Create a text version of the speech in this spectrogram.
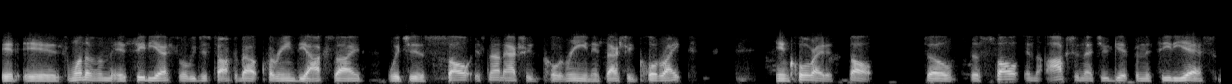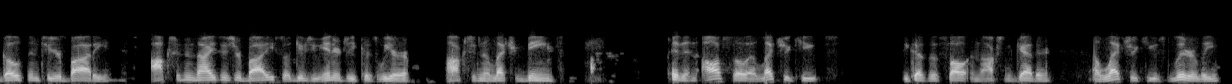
It is one of them is CDS, what we just talked about, chlorine dioxide, which is salt. It's not actually chlorine; it's actually chlorite, and chlorite is salt. So the salt and the oxygen that you get from the CDS goes into your body, oxygenizes your body, so it gives you energy because we are oxygen electric beings, and then also electrocutes because of salt and oxygen together, electrocutes literally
